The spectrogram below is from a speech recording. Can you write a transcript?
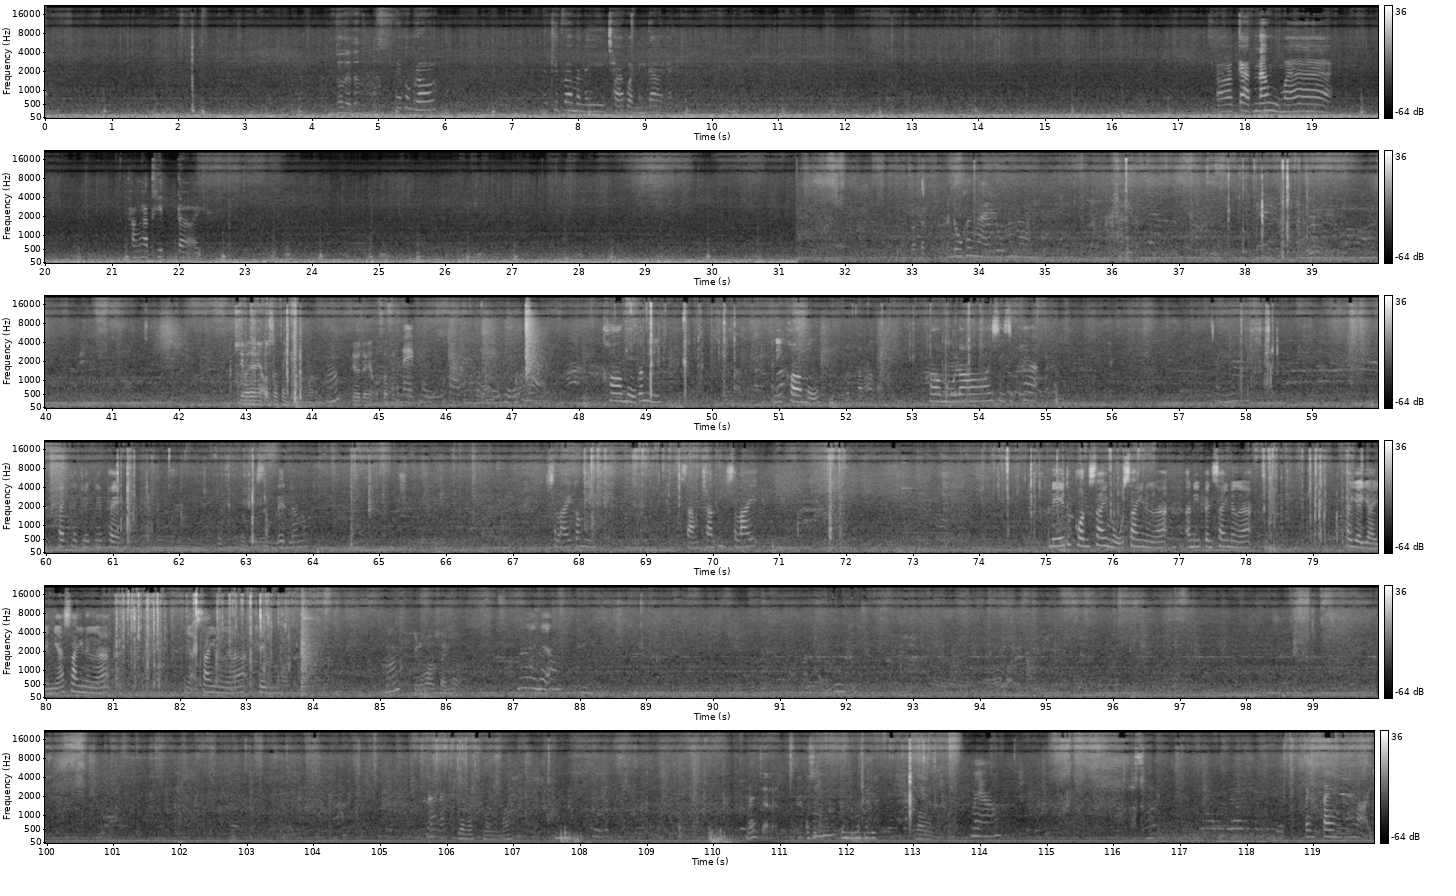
Dove è da ไม่ผมรอไม่คิดว่ามันในช้าก ว่านี้ได้ไงอากาศหนาวมาก ทั้งอาทิตย์เลย ดูข้างใน ดูข้างใน Devo dare o sotten che หืม Devo dare o แผ sotten นกหมูค่ะหมูหมูทั้งอย่างคอหมูก็มี อันนี้คอหมู คอหมูร้อยสี่สิบห้าอันนี้แพ็คเล็กๆนี่แพงสำเร็จแล้วเนาะสไลด์ก็มีสามชั้นสไลด์ อันนี้ทุกคนไส้หมูไส้เนื้อ อันนี้เป็นไส้เนื้อถ้าใหญ่ ๆ อย่างเงี้ยไส้เนื้อ เนี่ยไส้เนื้อเค็มหืม Quello che sai mo ไม่ไม่เอา ได้แล้ว Chiama mamma Mezzala Alltså, quindi ma fai Buono ไม่เอาเป็นแป้งทั้งหลาย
